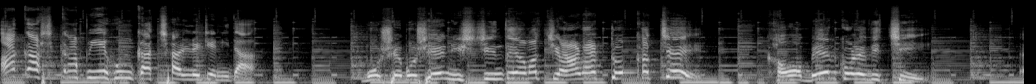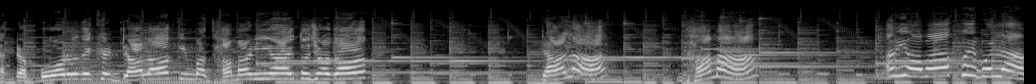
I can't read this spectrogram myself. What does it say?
আকাশ কাঁপিয়ে হুঙ্কার ছাড়লে টেনিদা। বসে বসে নিশ্চিন্তে আমার চার আর টোপ খাচ্ছে। খাওয়া বের করে দিচ্ছি। একটা বড় দেখে ডালা কিংবা ধামা নিয়ে আয় তো জগা। ডালা? ধামা? আমি অবাক হয়ে বললাম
